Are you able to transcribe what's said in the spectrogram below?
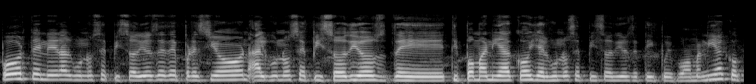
por tener algunos episodios de depresión, algunos episodios de tipo maníaco y algunos episodios de tipo hipomaníaco.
